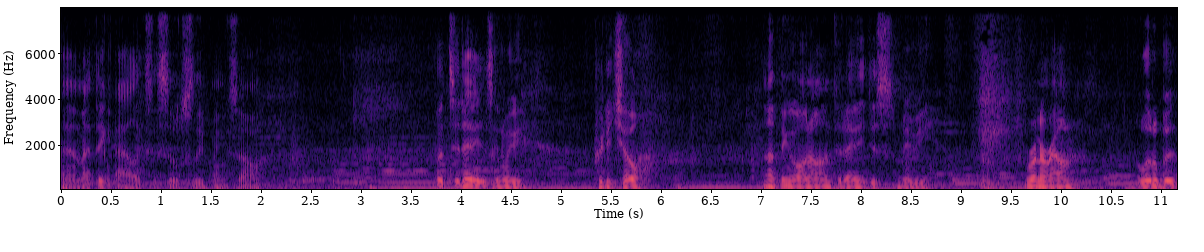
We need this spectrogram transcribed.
and I think Alex is still sleeping. So, but today is gonna be pretty chill. Nothing going on today. Just maybe run around a little bit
